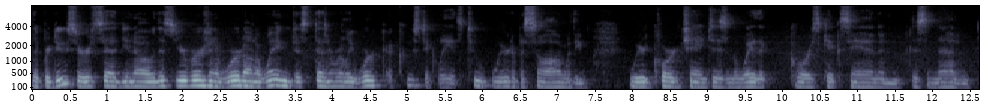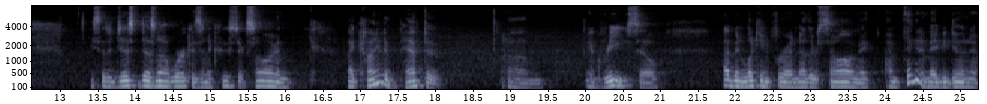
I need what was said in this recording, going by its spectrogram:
the producer said, you know, this your version of "Word on a Wing" just doesn't really work acoustically. It's too weird of a song with the weird chord changes and the way the chorus kicks in and this and that. And he said it just does not work as an acoustic song. And I kind of have to um, agree. So I've been looking for another song. I, am thinking of maybe doing a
